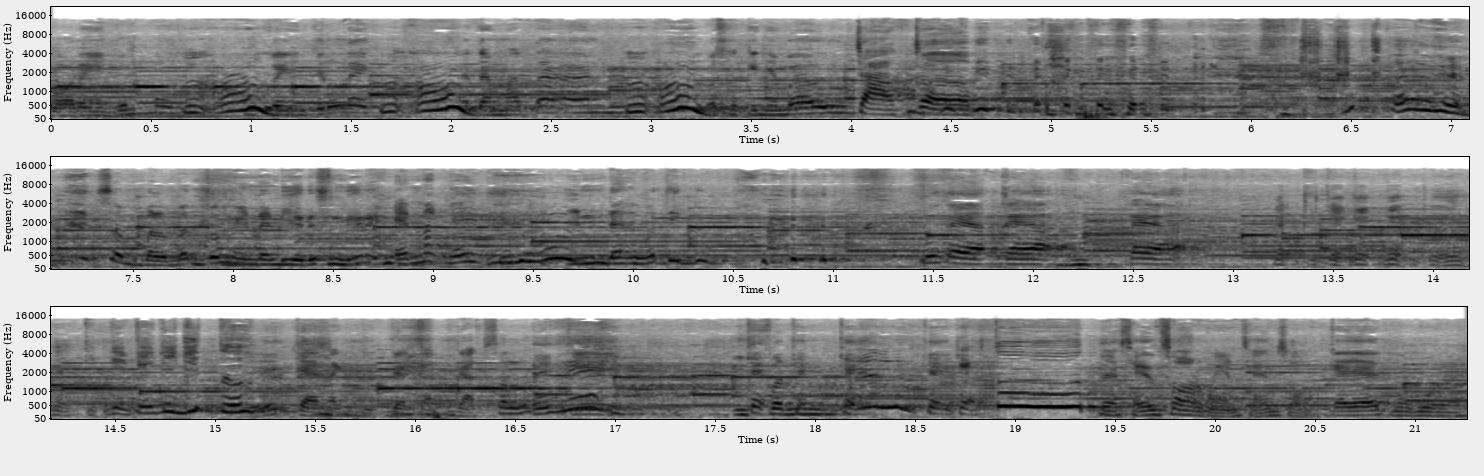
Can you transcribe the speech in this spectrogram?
Orangnya gemuk. Mukanya jelek. Kacamataan. Bos kakinya bau. Cakep. sebel banget gue ngindah diri sendiri. Enak ya. Indah banget hidup. Lu kayak kayak kayak kayak gitu. Iya, kayak anak jaksel iya. event kayak lu kayak kayak tut. Ya sensor main sensor. Kayak kayak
